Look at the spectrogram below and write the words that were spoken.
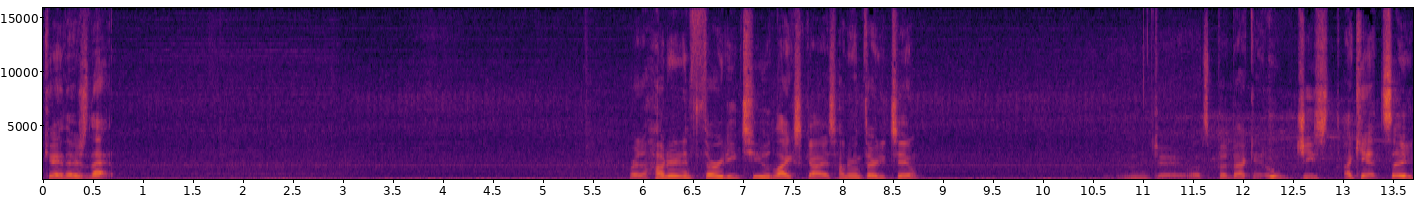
Okay, there's that. We're at 132 likes, guys. 132. Okay, let's put back in. Oh, jeez, I can't see.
